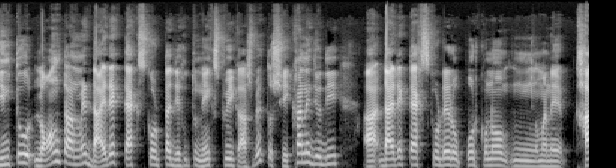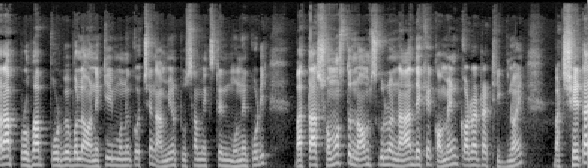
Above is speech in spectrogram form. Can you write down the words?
কিন্তু লং টার্মে ডাইরেক্ট ট্যাক্স কোডটা যেহেতু নেক্সট উইক আসবে, তো সেখানে যদি ডাইরেক্ট ট্যাক্স কোডের ওপর কোনো মানে খারাপ প্রভাব পড়বে বলে অনেকেই মনে করছেন, আমিও টু সাম এক্সটেন্ট মনে করি। বা তার সমস্ত নর্মসগুলো না দেখে কমেন্ট করাটা ঠিক নয়। বাট সেটা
